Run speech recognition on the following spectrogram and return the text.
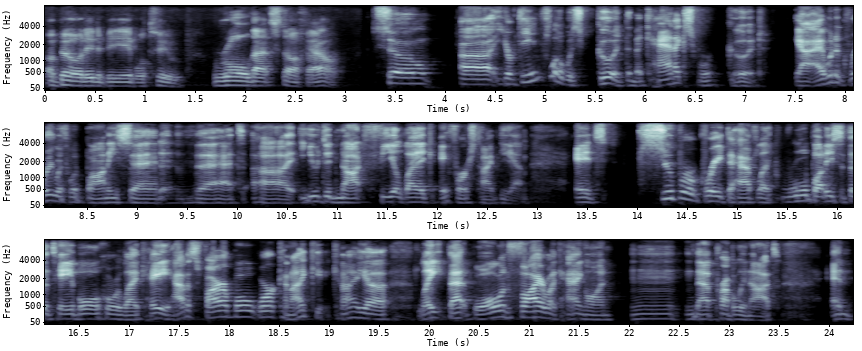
ability to be able to roll that stuff out. So uh, your game flow was good. The mechanics were good. Yeah, I would agree with what Bonnie said that uh, you did not feel like a first time DM. It's super great to have like rule buddies at the table who are like, "Hey, how does fireball work? Can I can I uh, light that wall on fire?" Like, hang on, mm, nah, probably not. And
